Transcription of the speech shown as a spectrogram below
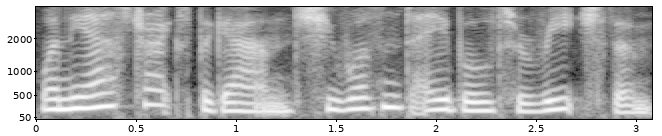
when the airstrikes began, she wasn't able to reach them.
